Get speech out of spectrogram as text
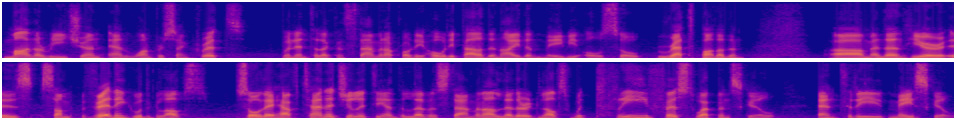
mana regen and 1% crit with intellect and stamina. Probably Holy Paladin item, maybe also Ret Paladin. Um, and then here is some very good gloves. So they have 10 agility and 11 stamina, leather gloves with 3 fist weapon skill and 3 mace skill.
